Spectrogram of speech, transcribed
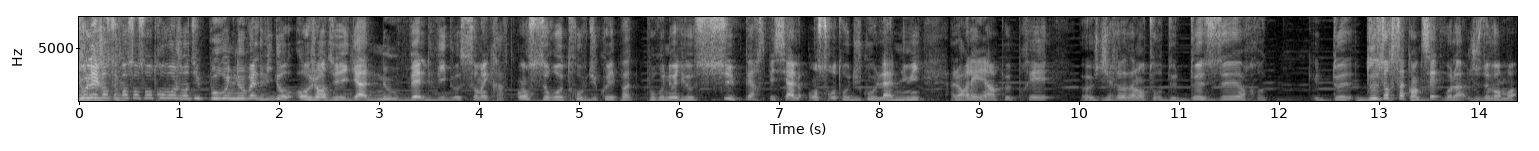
Yo les gens, c'est bon, on se retrouve aujourd'hui pour une nouvelle vidéo. Aujourd'hui les gars, nouvelle vidéo sur Minecraft. On se retrouve du coup les potes pour une nouvelle vidéo super spéciale. On se retrouve du coup la nuit. Alors là il est à peu près, euh, je dirais aux alentours de 2h... 2h57, voilà, juste devant moi,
